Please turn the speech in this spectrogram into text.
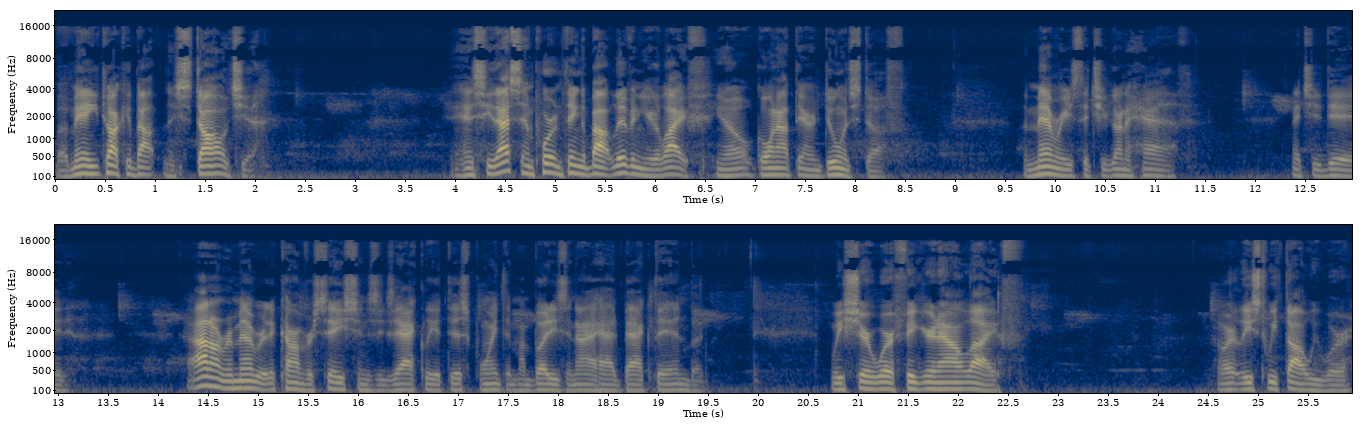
But man, you talk about nostalgia. And see, that's the important thing about living your life, you know, going out there and doing stuff. The memories that you're going to have that you did. I don't remember the conversations exactly at this point that my buddies and I had back then, but we sure were figuring out life. Or at least we thought we were.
